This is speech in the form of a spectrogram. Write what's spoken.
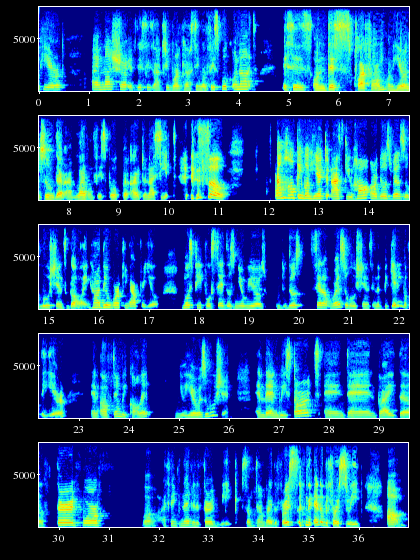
here. I'm not sure if this is actually broadcasting on Facebook or not. It says on this platform, on here on Zoom, that I'm live on Facebook, but I do not see it. so I'm hopping on here to ask you, how are those resolutions going? How are they working out for you? Most people set those New Year's, those set up resolutions in the beginning of the year, and often we call it New Year resolution. And then we start, and then by the third, fourth, well, I think never in the third week, sometime by the first, the end of the first week, um,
